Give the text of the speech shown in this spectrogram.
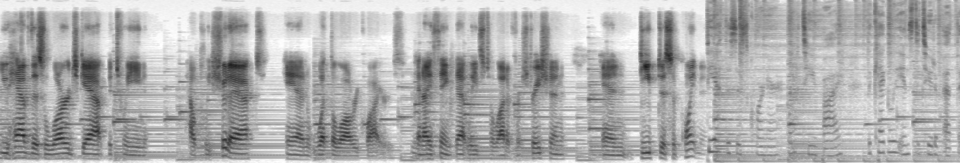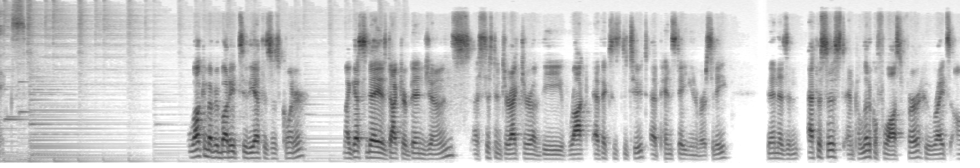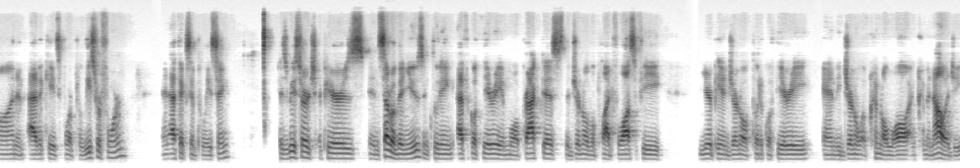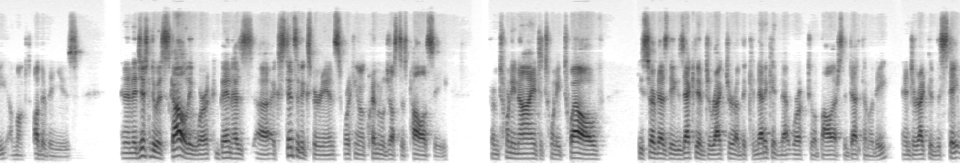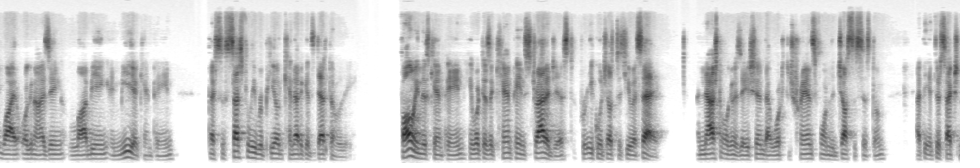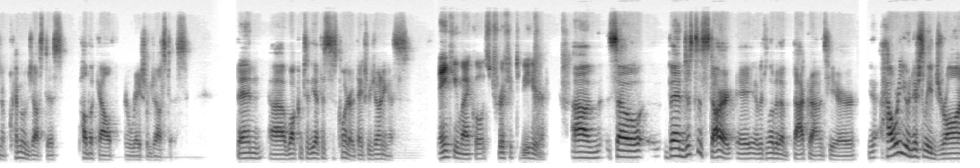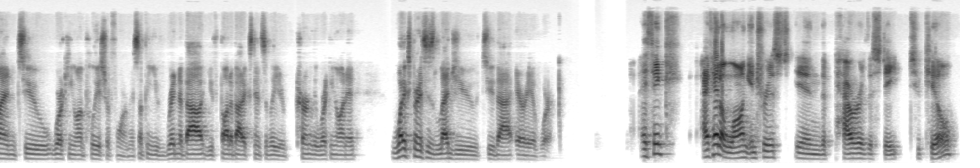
you have this large gap between how police should act and what the law requires. And I mm-hmm. think that leads to a lot of frustration and deep disappointment. The Ethicist Corner, brought to you by the Kegley Institute of Ethics. Welcome, everybody, to the Ethicist Corner. My guest today is Dr. Ben Jones, Assistant Director of the Rock Ethics Institute at Penn State University. Ben is an ethicist and political philosopher who writes on and advocates for police reform and ethics in policing. His research appears in several venues, including Ethical Theory and Moral Practice, the Journal of Applied Philosophy, the European Journal of Political Theory, and the Journal of Criminal Law and Criminology, amongst other venues. And in addition to his scholarly work, Ben has uh, extensive experience working on criminal justice policy. From 29 to 2012, he served as the executive director of the Connecticut Network to Abolish the Death Penalty and directed the statewide organizing, lobbying, and media campaign that successfully repealed Connecticut's death penalty. Following this campaign, he worked as a campaign strategist for Equal Justice USA, a national organization that works to transform the justice system at the intersection of criminal justice, public health, and racial justice. Ben, uh, welcome to the Ethicist Corner. Thanks for joining us. Thank you, Michael. It's terrific to be here. Um, so, Ben, just to start uh, with a little bit of background here, you know, how were you initially drawn to working on police reform? It's something you've written about, you've thought about extensively, you're currently working on it. What experiences led you to that area of work? I think I've had a long interest in the power of the state to kill.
